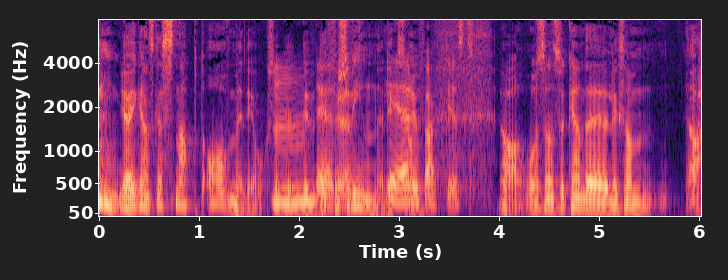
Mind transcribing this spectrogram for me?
jag är ganska snabbt av med det också, det, det, Mm, det det är du. försvinner Det liksom. är du faktiskt. Ja, och sen så kan det liksom, ja,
